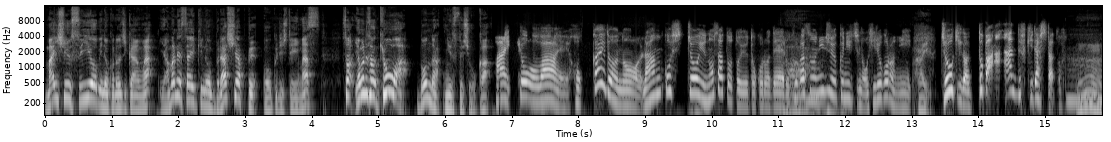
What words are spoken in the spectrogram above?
毎週水曜日のこの時間は山根佐伯のブラッシュアップお送りしています。さあ、山根さん、今日はどんなニュースでしょうか？はい。今日は、えー北海道の蘭越町湯の里というところで、あー6月の29日のお昼頃に、はい。蒸気がドバーンって吹き出したと。うん。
